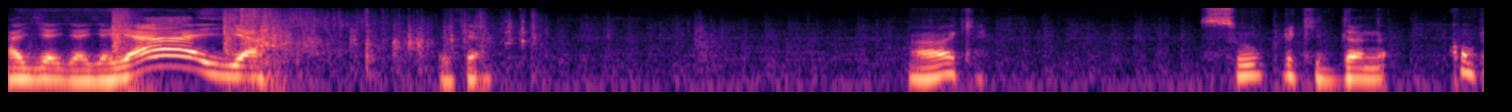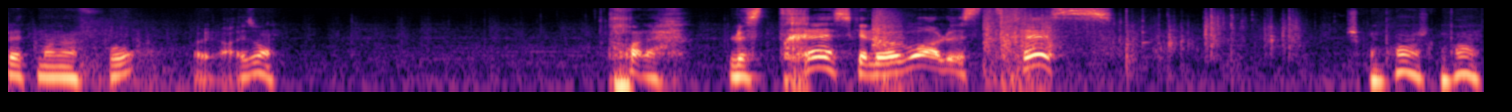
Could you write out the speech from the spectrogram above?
Aïe, aïe, aïe, aïe, aïe Ok. Ok souple qui donne complètement l'info. Oh, il a raison. Oh là, le stress qu'elle doit avoir, le stress Je comprends, je comprends.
